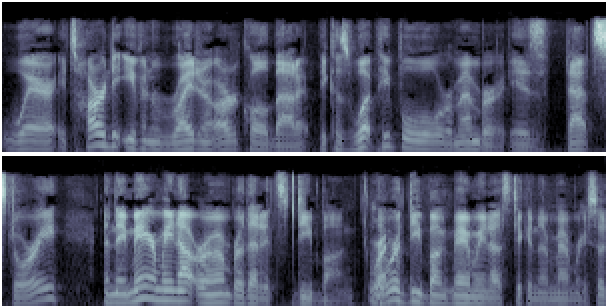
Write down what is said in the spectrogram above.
where it's hard to even write an article about it because what people will remember is that story and they may or may not remember that it's debunked. The Right. word debunked may or may not stick in their memory. So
